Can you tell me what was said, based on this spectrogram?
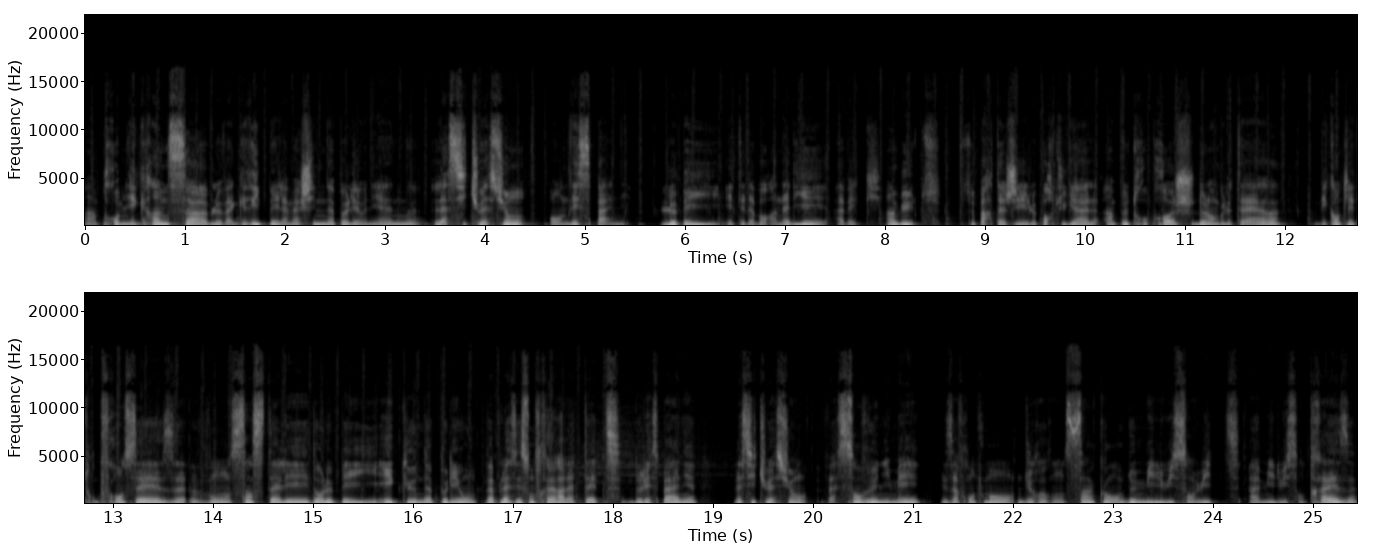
un premier grain de sable va gripper la machine napoléonienne, la situation en Espagne. Le pays était d'abord un allié avec un but, se partager le Portugal un peu trop proche de l'Angleterre. Mais quand les troupes françaises vont s'installer dans le pays et que Napoléon va placer son frère à la tête de l'Espagne, la situation va s'envenimer. Les affrontements dureront 5 ans, de 1808 à 1813.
